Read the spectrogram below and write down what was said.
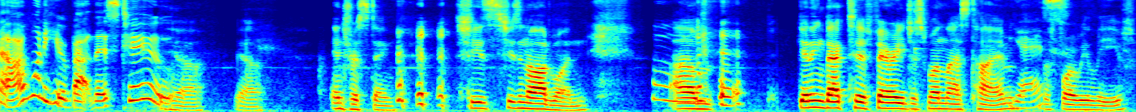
i want to hear about this too Yeah, yeah. Interesting. she's she's an odd one. Um, getting back to fairy just one last time Yes. before we leave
